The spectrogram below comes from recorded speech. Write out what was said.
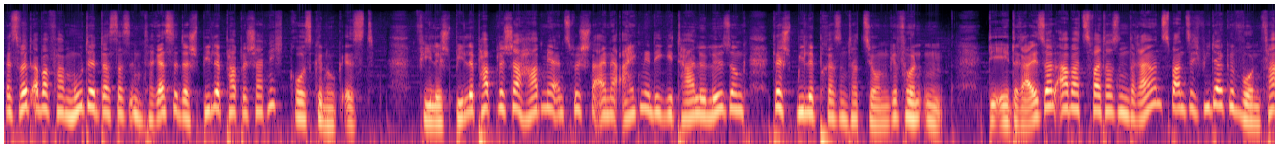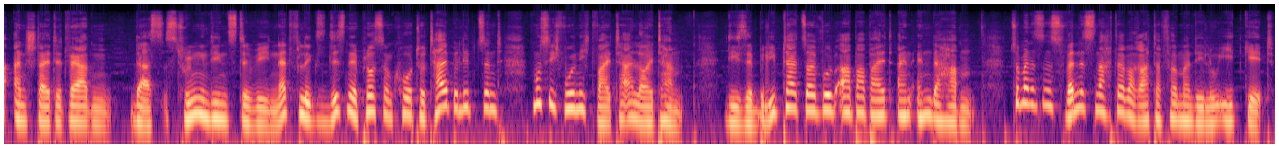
es wird aber vermutet, dass das Interesse der Spielepublisher nicht groß genug ist. Viele Spielepublisher haben ja inzwischen eine eigene digitale Lösung der Spielepräsentation gefunden. Die E3 soll aber 2023 wieder gewohnt veranstaltet werden. Dass Streamingdienste wie Netflix, Disney Plus und Co. total beliebt sind, muss ich wohl nicht weiter erläutern. Diese Beliebtheit soll wohl aber bald ein Ende haben, zumindest wenn es nach der Beraterfirma Deloitte geht.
